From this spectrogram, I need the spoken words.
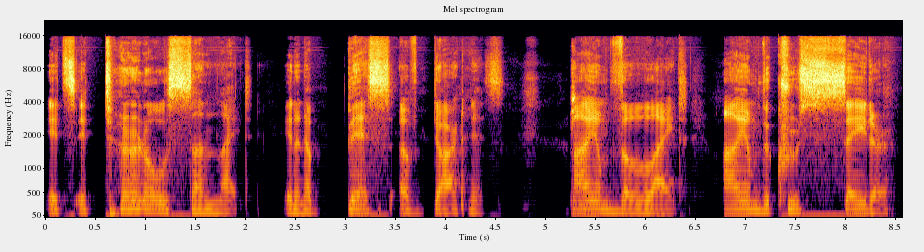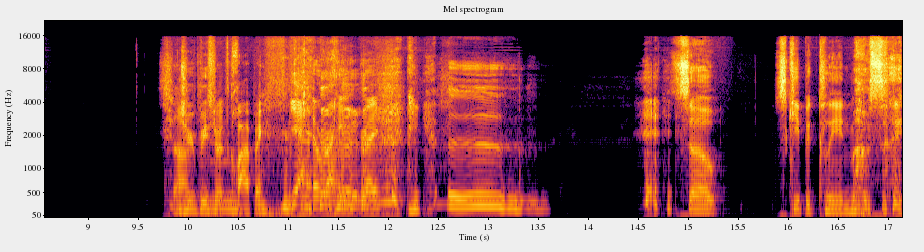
its eternal sunlight in an abyss of darkness. I am the light. I am the crusader. Droopy starts clapping. Yeah, right, right. Ooh. So just keep it clean mostly.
